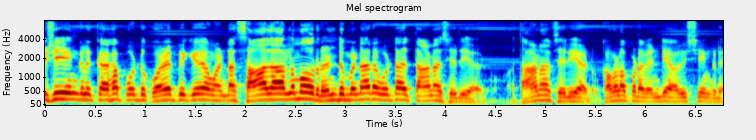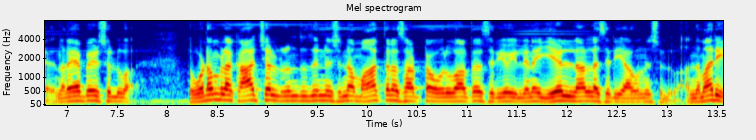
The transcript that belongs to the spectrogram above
விஷயங்களுக்காக போட்டு குழப்பிக்கவே வேண்டாம். சாதாரணமாக ஒரு ரெண்டு மணி நேரம் விட்டால் அது தானாக சரியாயிடும். தானாக சரியாயிடும். கவலைப்பட வேண்டிய அவசியம் கிடையாது. நிறையா பேர் சொல்லுவாள் உடம்புல காய்ச்சல் இருந்ததுன்னு சொன்னால் மாத்திரை சாப்பிட்டா ஒரு வாரத்தில் சரியோ இல்லைன்னா ஏழு நாளில் சரியாகும்னு சொல்லுவாள் அந்த மாதிரி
